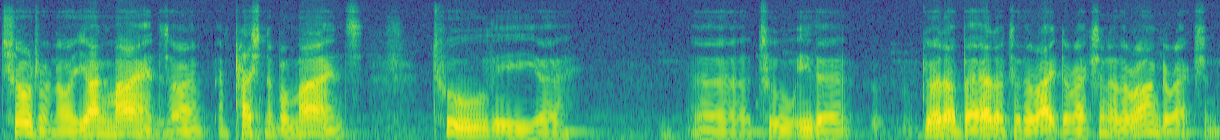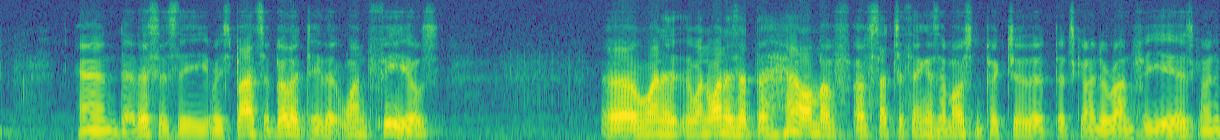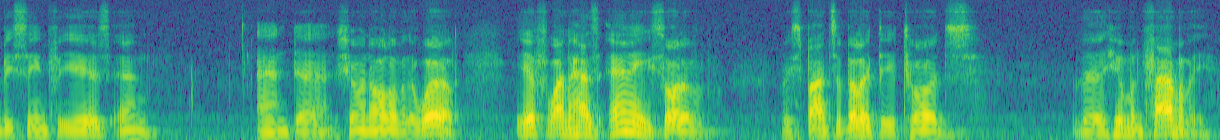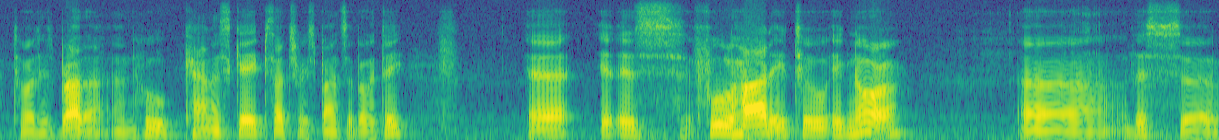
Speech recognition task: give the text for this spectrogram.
children or young minds or impressionable minds to the uh, uh, to either good or bad or to the right direction or the wrong direction. And uh, this is the responsibility that one feels uh, when, it, when one is at the helm of, of such a thing as a motion picture that, that's going to run for years, going to be seen for years, and, and uh, shown all over the world. If one has any sort of responsibility towards the human family, toward his brother, and who can escape such responsibility, uh, it is foolhardy to ignore uh, this uh,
